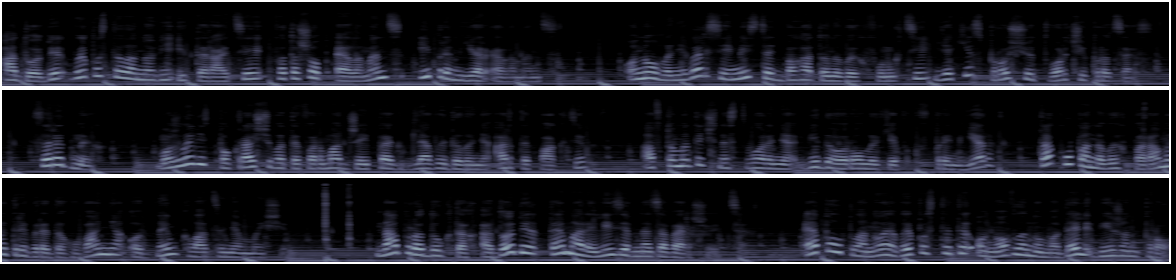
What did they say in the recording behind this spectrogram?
Adobe випустила нові ітерації Photoshop Elements і Premiere Elements. Оновлені версії містять багато нових функцій, які спрощують творчий процес. Серед них можливість покращувати формат JPEG для видалення артефактів, автоматичне створення відеороликів в Premiere та купа нових параметрів редагування одним клацанням миші. На продуктах Adobe тема релізів не завершується. Apple планує випустити оновлену модель Vision Pro.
